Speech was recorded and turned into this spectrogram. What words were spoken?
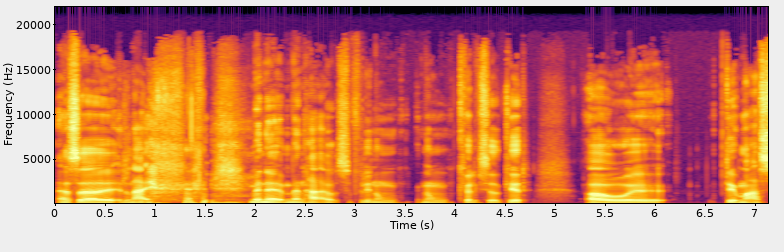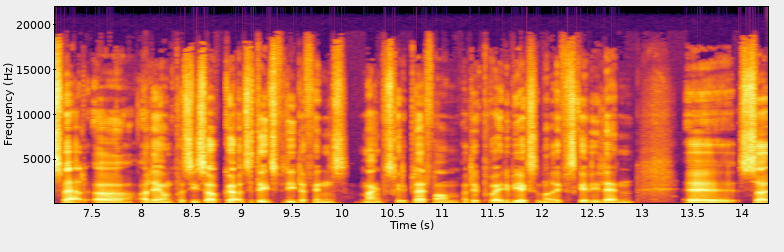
altså, eller nej. Men øh, man har jo selvfølgelig nogle, nogle kvalificerede gæt, og øh, det er jo meget svært at, at lave en præcis opgørelse, dels fordi der findes mange forskellige platforme, og det er private virksomheder i forskellige lande. Øh, så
